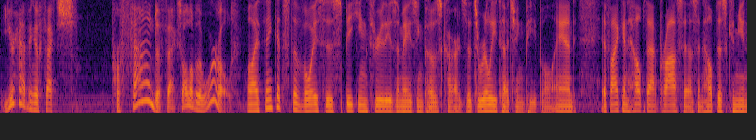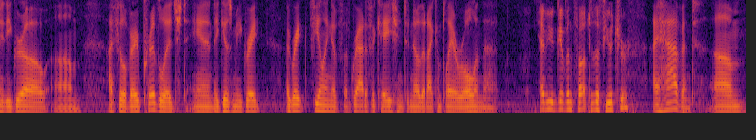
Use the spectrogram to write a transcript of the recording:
You're having effects, profound effects, all over the world. Well, I think it's the voices speaking through these amazing postcards that's really touching people. And if I can help that process and help this community grow, um, I feel very privileged, and it gives me great a great feeling of, of gratification to know that I can play a role in that. Have you given thought to the future? I haven't. Um,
